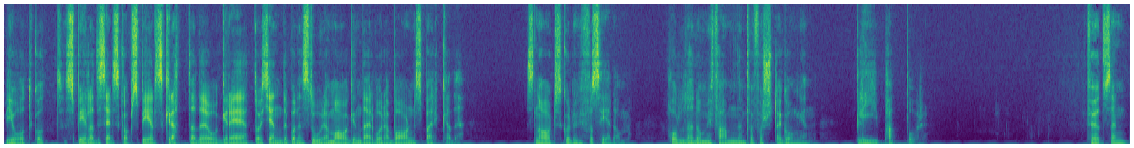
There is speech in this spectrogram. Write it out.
Vi åt gott, spelade sällskapsspel, skrattade och grät och kände på den stora magen där våra barn sparkade. Snart skulle vi få se dem, hålla dem i famnen för första gången, bli pappor. Födseln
